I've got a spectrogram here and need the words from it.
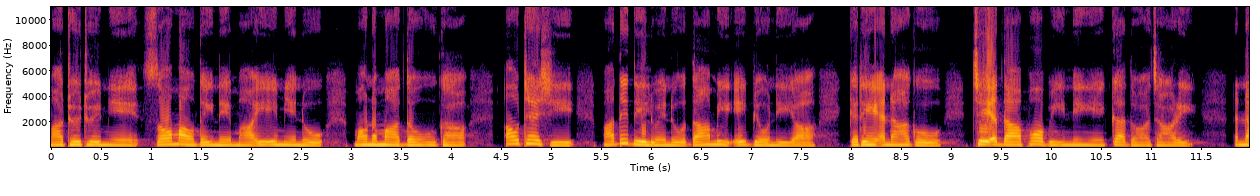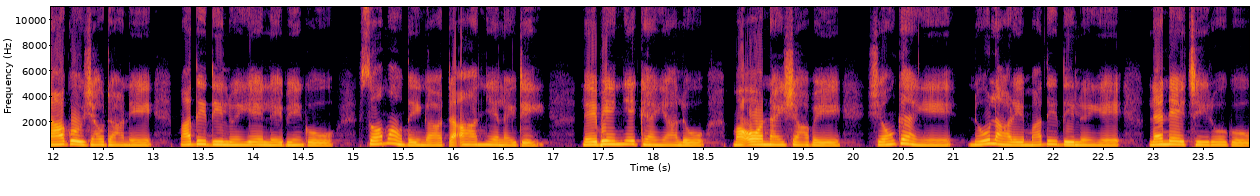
မာထွေးထွေးမြင့်စောမောင်သိန်းနဲ့မာအေးအေးမြင့်တို့မောင်နှမသုံးဦးကအောက်ထက်ရှိမာတိတီလွင်တို့သားမိအိပ်ပျော်နေရာကရင်အနားကိုခြေအသာဖော့ပြီးနေရင်ကတ်သွားကြတယ်အနားကိုရောက်တာနဲ့မာတိတီလွင်ရဲ့လေပင်ကိုစောမောင်သိန်းကတအားညှက်လိုက်တယ် လေပင်ညှစ်ခံရလို့မအော်နိုင်ရှာပဲရုံးကန်ရင်နိုးလာတဲ့မာတိတီလွင်ရဲ့လက်နဲ့ခြေတို့ကို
